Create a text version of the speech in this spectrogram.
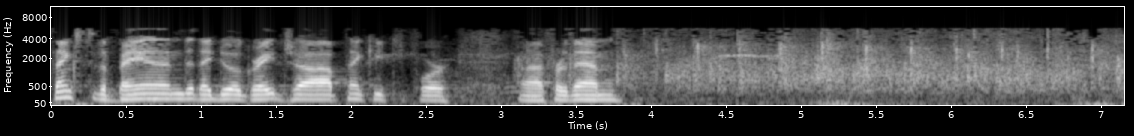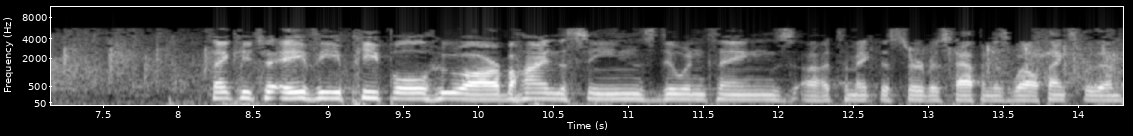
thanks to the band; they do a great job. Thank you for uh, for them. Thank you to AV people who are behind the scenes doing things uh, to make this service happen as well. Thanks for them.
